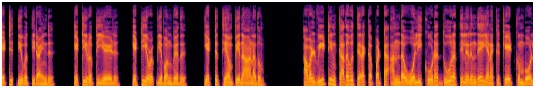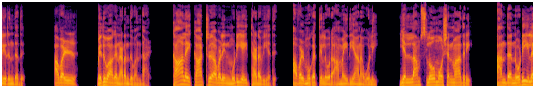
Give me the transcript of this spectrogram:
எட்டு இருபத்தி ஐந்து எட்டு இருபத்தி ஏழு எட்டு இருபத்தி ஒன்பது எட்டு தியம்பின் ஆனதும் அவள் வீட்டின் கதவு திறக்கப்பட்ட அந்த ஒலி கூட தூரத்திலிருந்தே எனக்கு கேட்கும் போலிருந்தது. அவள் மெதுவாக நடந்து வந்தாள். காலை காற்று அவளின் முடியை தடவியது. அவள் முகத்தில் ஒரு அமைதியான ஒளி எல்லாம் ஸ்லோ மோஷன் மாதிரி. அந்த நொடியில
